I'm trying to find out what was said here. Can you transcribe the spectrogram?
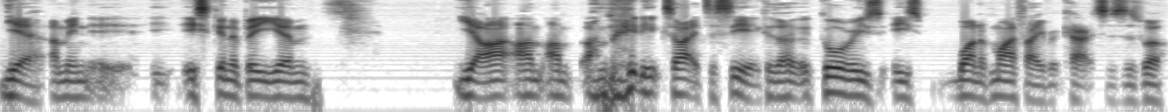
yeah, I mean, it, it- it's going to be. Um, yeah, I, I'm I'm I'm really excited to see it because uh, Gorr is is one of my favourite characters as well.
